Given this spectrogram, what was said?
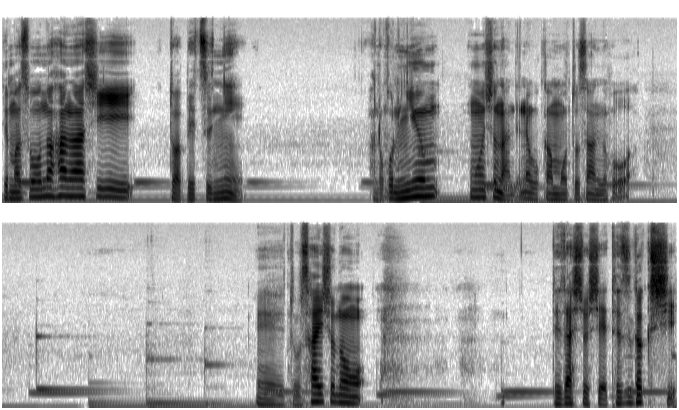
でまあその話とは別にあのこの入門書なんでね岡本さんの方は。えっ、ー、と最初の出だしとして哲学史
